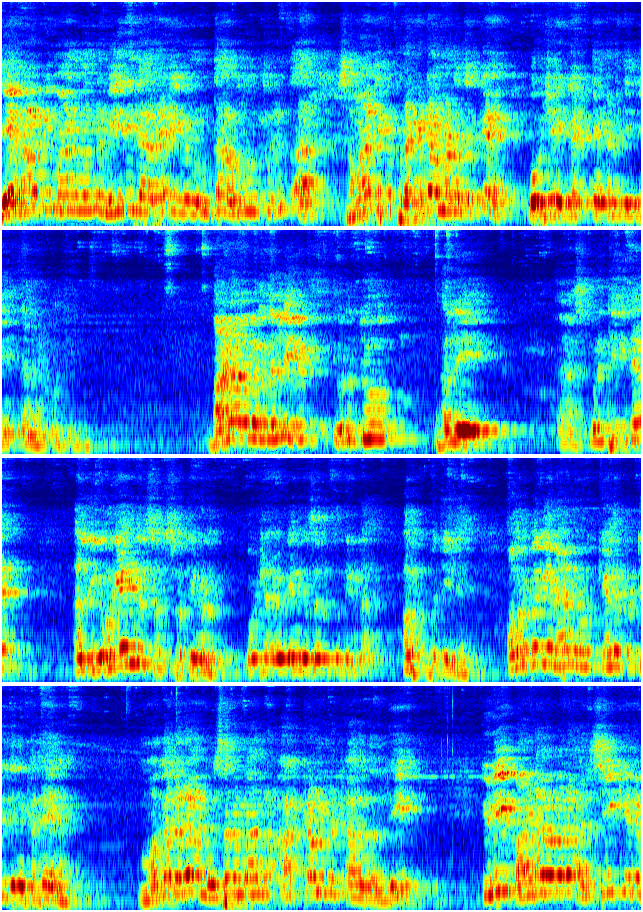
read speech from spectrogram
ದೇಹಾಭಿಮಾನವನ್ನು ಮೀರಿದ್ದಾರೆ ಇವನುಂತ ಹೌದು ಅಂತ ಸಮಾಜಕ್ಕೆ ಪ್ರಕಟ ಮಾಡೋದಕ್ಕೆ ಬಹುಶಃ ಘಟನೆ ನಡೆದಿದೆ ಅಂತ ನಾನು ಅನ್ಕೋತೀನಿ. ಬಾಣಾವರದಲ್ಲಿ ಇವ್ರದ್ದು ಅಲ್ಲಿ ಸ್ಮೃತಿ ಇದೆ. ಅಲ್ಲಿ ಯೋಗೇಂದ್ರ ಸರಸ್ವತಿಗಳು, ಬಹುಶಃ ಯೋಗೇಂದ್ರ ಸರಸ್ವತಿಗಳ ಅವ್ರ ಸ್ಮೃತಿ ಇದೆ. ಅವ್ರ ಬಗ್ಗೆ ನಾನು ಕೇಳಪಟ್ಟಿದ್ದೀನಿ ಕಥೆಯನ್ನು. ಮೊಘಲರ ಮುಸಲ್ಮಾನರ ಆಕ್ರಮಣದ ಕಾಲದಲ್ಲಿ ಇಡೀ ಬಾಣಾವರ ಅರಸೀಕೆರೆ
